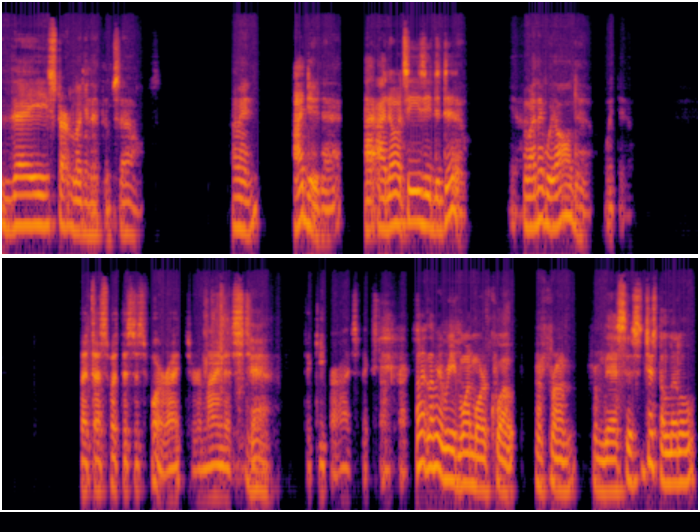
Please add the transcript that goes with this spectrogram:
they start looking at themselves. I mean, I do that. I, I know it's easy to do. Yeah. I think we all do. We do. But that's what this is for, right? To remind us to, yeah. to keep our eyes fixed on Christ. Let, let me read one more quote from from this. It's just a little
